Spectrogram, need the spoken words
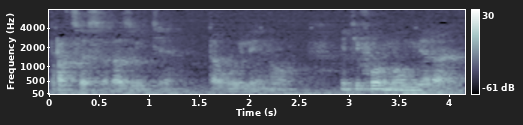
процесса развития того или иного. Эти формы умирают,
